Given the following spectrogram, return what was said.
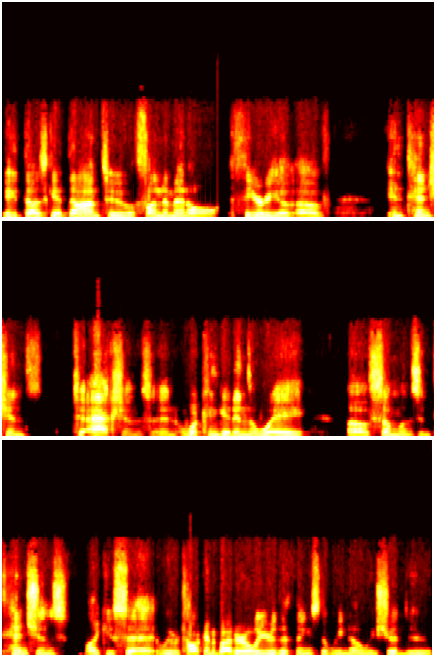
it does get down to a fundamental theory of, of intentions to actions and what can get in the way of someone's intentions, like you said, we were talking about earlier, the things that we know we should do,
